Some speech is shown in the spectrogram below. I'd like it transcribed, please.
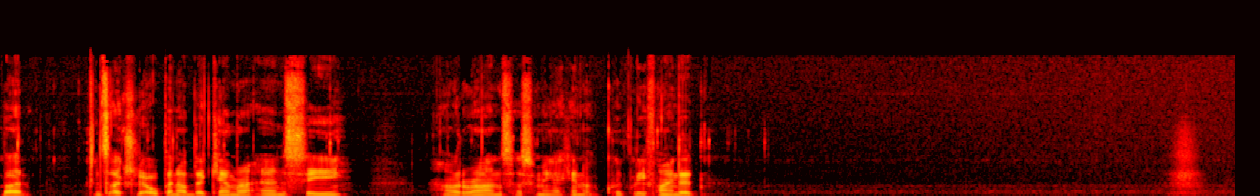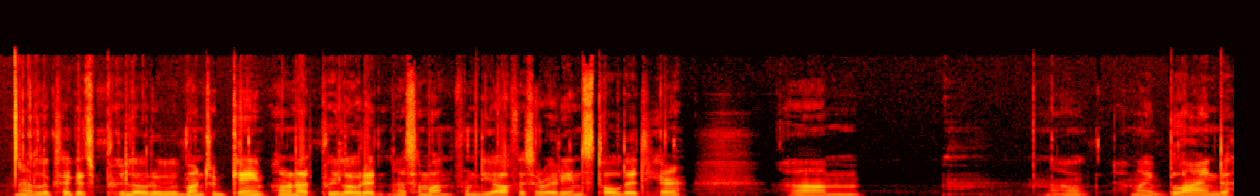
but let's actually open up the camera and see how it runs, assuming I can quickly find it. It looks like it's preloaded with a bunch of game, or not preloaded, uh, someone from the office already installed it here. Um, now, am I blind?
